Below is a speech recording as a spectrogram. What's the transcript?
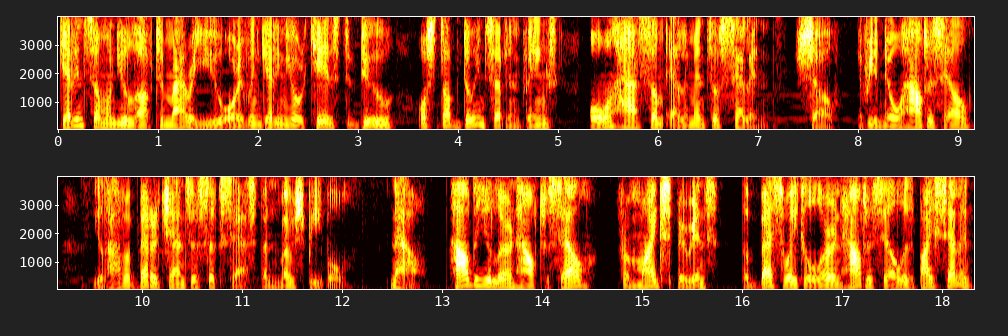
Getting someone you love to marry you or even getting your kids to do or stop doing certain things all have some elements of selling. So, if you know how to sell, you'll have a better chance of success than most people. Now, how do you learn how to sell? From my experience, the best way to learn how to sell is by selling.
